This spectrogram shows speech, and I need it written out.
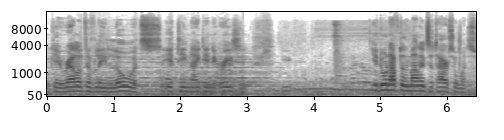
okay, relatively low, it's 18, 19 degrees. You, you, don't have to manage the tire so much.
